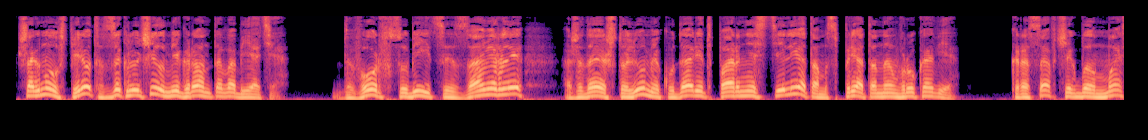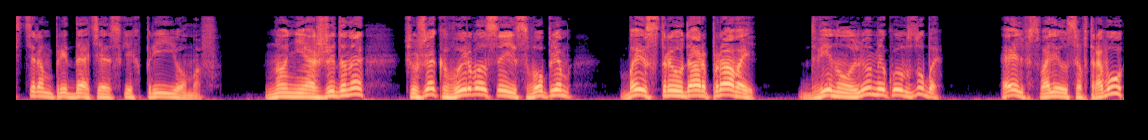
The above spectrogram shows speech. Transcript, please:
шагнул вперед, заключил мигранта в объятия. Дворф с убийцей замерли, ожидая, что Люмик ударит парня стилетом, спрятанным в рукаве. Красавчик был мастером предательских приемов. Но неожиданно чужак вырвался и с воплем «Быстрый удар правой!» двинул Люмику в зубы. Эльф свалился в траву,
